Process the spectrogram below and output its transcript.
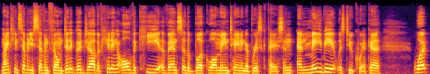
1977 film did a good job of hitting all the key events of the book while maintaining a brisk pace, and and maybe it was too quick. Uh, what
